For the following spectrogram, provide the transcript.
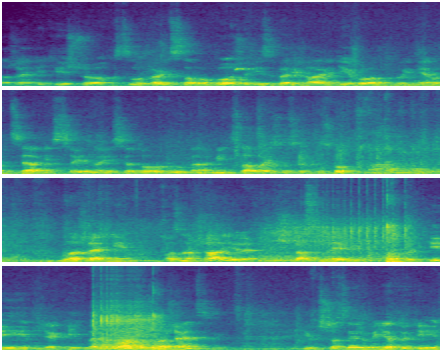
Блажені ті, що слухають Слово Боже і зберігають його в ім'я Отця і Сина, і Святого Духа. Амінь. Слава Ісусу Христу. Блажені означає щасливі, тобто ті, які перебувають блаженстві. І щасливими є тоді,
